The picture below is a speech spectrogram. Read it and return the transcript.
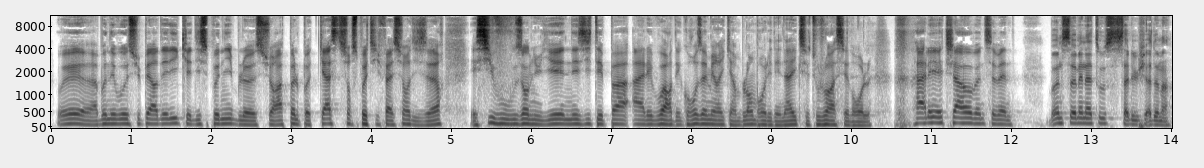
Oui, euh, abonnez-vous au Super Daily qui est disponible sur Apple Podcast, sur Spotify, sur Deezer. Et si vous vous ennuyez, n'hésitez pas à aller voir des gros Américains blancs brûler des Nike, c'est toujours assez drôle. Allez, ciao, bonne semaine. Bonne semaine à tous, salut, à demain.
